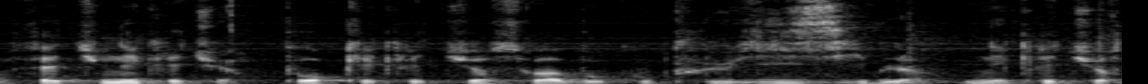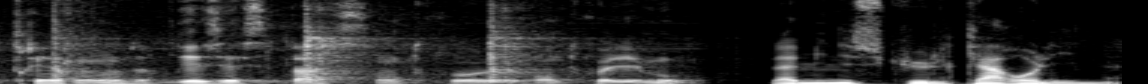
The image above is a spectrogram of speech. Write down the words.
en fait une écriture pour que l'écriture soit beaucoup plus lisible, une écriture très ronde, des espaces entre, entre les mots. La minuscule Caroline.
